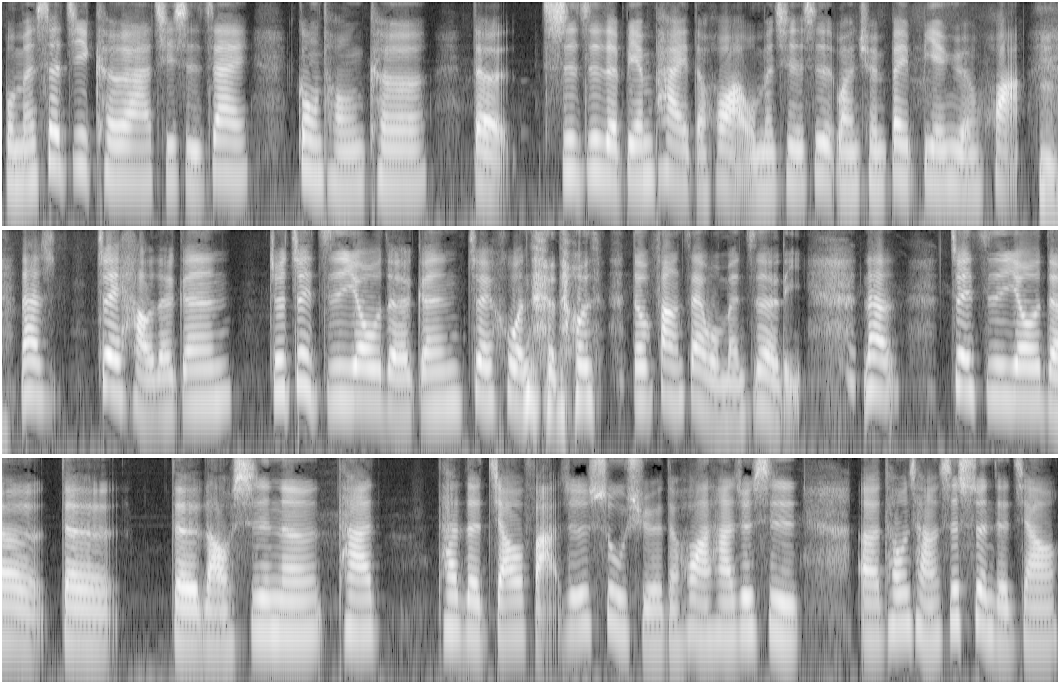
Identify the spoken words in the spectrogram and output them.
我们设计科啊，其实在共同科的师资的编派的话，我们其实是完全被边缘化。嗯，那最好的跟就最资优的跟最混的都都放在我们这里。那最资优的的的老师呢，他他的教法就是数学的话，他就是呃，通常是顺着教。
